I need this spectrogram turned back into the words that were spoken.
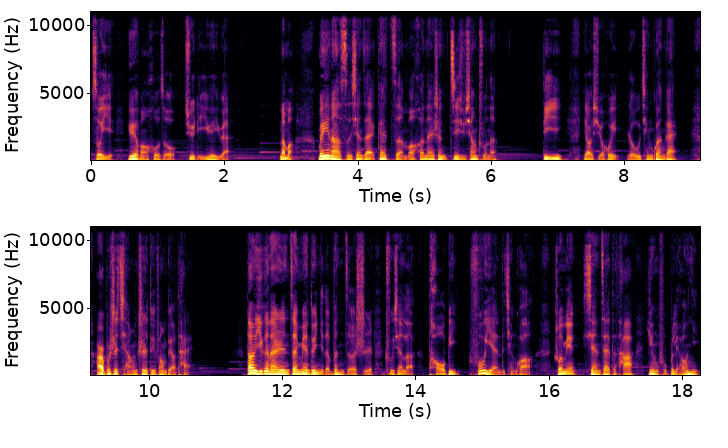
所以越往后走，距离越远。那么，维纳斯现在该怎么和男生继续相处呢？第一，要学会柔情灌溉，而不是强制对方表态。当一个男人在面对你的问责时出现了逃避、敷衍的情况，说明现在的他应付不了你。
